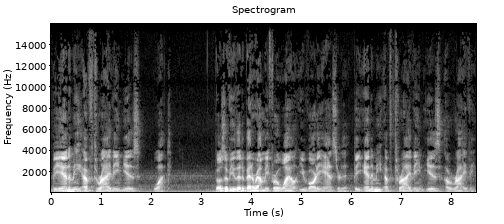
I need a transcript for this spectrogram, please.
The enemy of thriving is what those of you that have been around me for a while you've already answered it the enemy of thriving is arriving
